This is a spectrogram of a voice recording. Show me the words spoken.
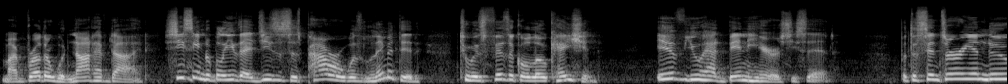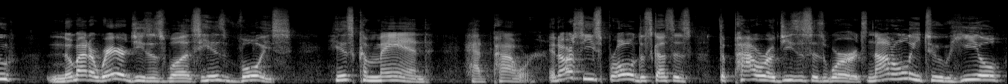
my brother would not have died. She seemed to believe that Jesus' power was limited to his physical location. If you had been here, she said. But the centurion knew no matter where Jesus was, his voice, his command had power. And R.C. Sproul discusses the power of Jesus' words, not only to heal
